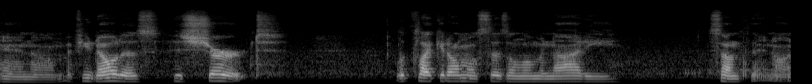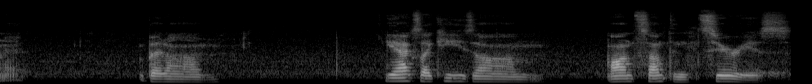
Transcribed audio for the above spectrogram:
And um, if you notice, his shirt looks like it almost says Illuminati something on it. But um, he acts like he's um on something serious,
